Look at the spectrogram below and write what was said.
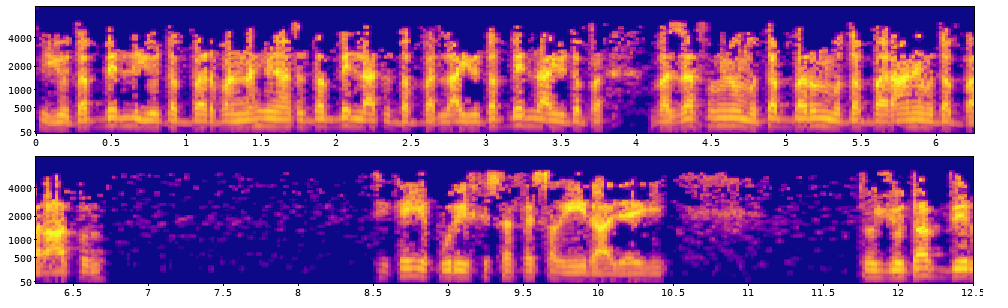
یدبر ليدبر والنهي لا تدبر لا تدبر۔ لا یدبر لا یدبر۔ وظرف منه مدبر، مدبران مدبرات۔ ٹھیک ہے، یہ پوری اس کی صرف صغیر آ جائے گی۔ تو یدبر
